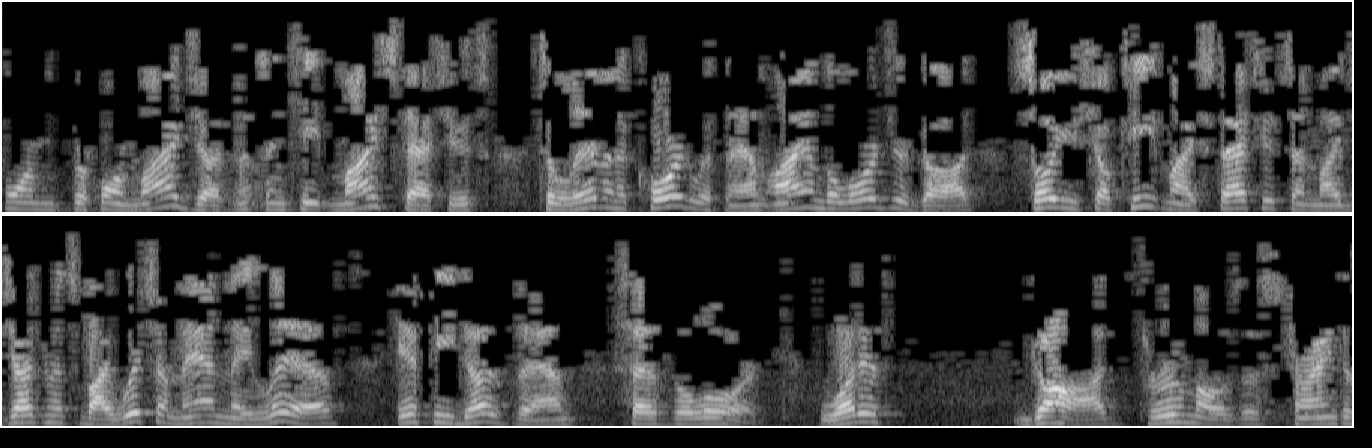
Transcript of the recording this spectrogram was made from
form, perform my judgments and keep my statutes, to live in accord with them. I am the Lord your God. So you shall keep my statutes and my judgments, by which a man may live if he does them, says the Lord. What is God, through Moses, trying to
